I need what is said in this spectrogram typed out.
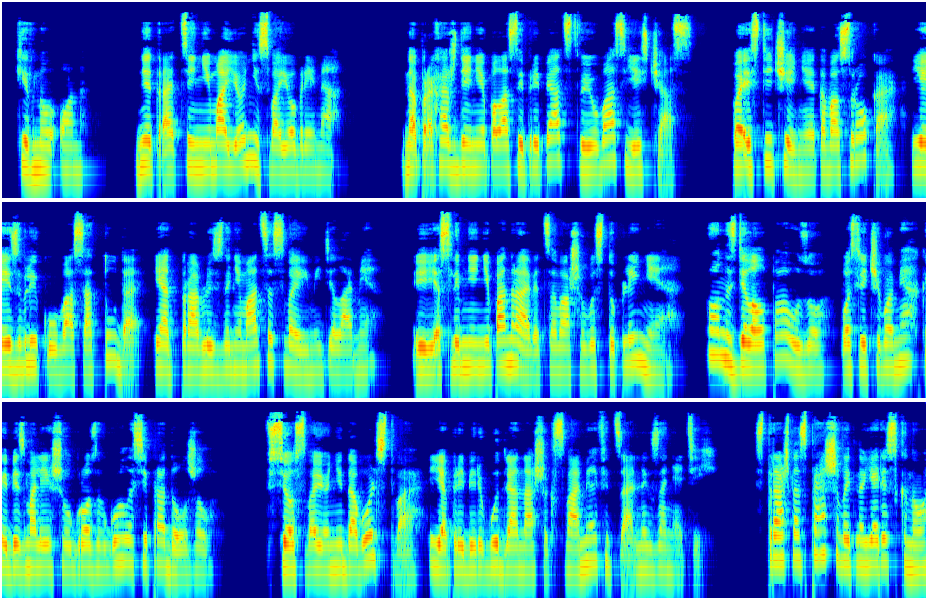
— кивнул он. «Не тратьте ни мое, ни свое время. На прохождение полосы препятствий у вас есть час. По истечении этого срока я извлеку вас оттуда и отправлюсь заниматься своими делами. И если мне не понравится ваше выступление...» Он сделал паузу, после чего мягко и без малейшей угрозы в голосе продолжил. «Все свое недовольство я приберегу для наших с вами официальных занятий». «Страшно спрашивать, но я рискну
